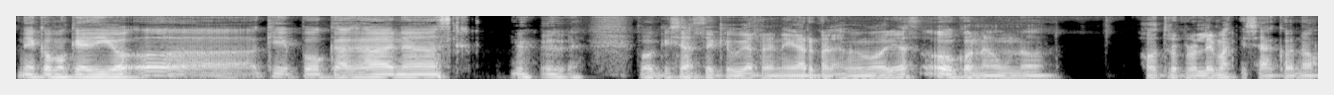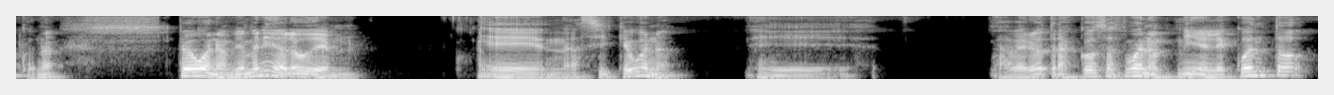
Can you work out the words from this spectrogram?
es como que digo, oh, qué pocas ganas. Porque ya sé que voy a renegar con las memorias o con algunos otros problemas que ya conozco, ¿no? Pero bueno, bienvenido a Loudem. Eh, así que bueno, eh, a ver, otras cosas. Bueno, miren, les cuento,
